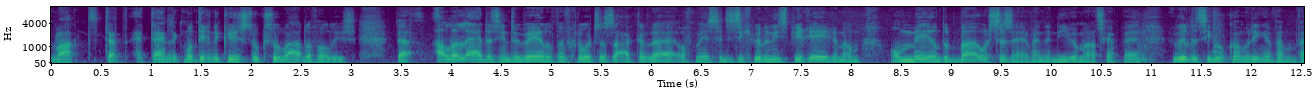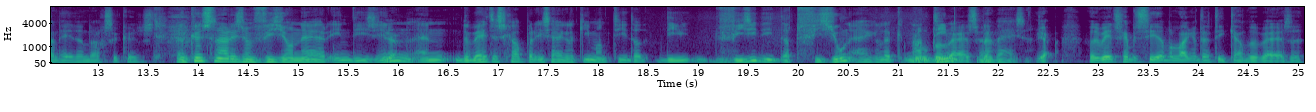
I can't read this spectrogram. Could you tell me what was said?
maakt dat uiteindelijk moderne kunst ook zo waardevol is. Dat alle leiders in de wereld, of grote zakenlui, of mensen die zich willen inspireren om, om mee aan de bouwers te zijn van een nieuwe maatschappij, willen zich ook omringen van, van hedendaagse kunst. Een kunstenaar is een visionair in die zin. En de wetenschapper is eigenlijk iemand die dat, die visie, die, dat visioen eigenlijk nadien bewijzen. bewijzen. Ja, de wetenschap is zeer belangrijk dat die kan bewijzen.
